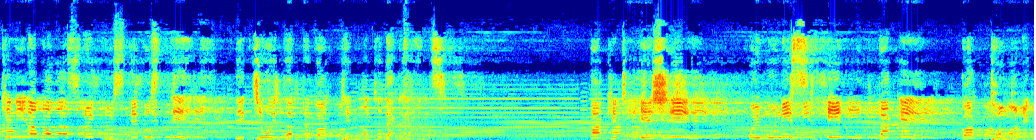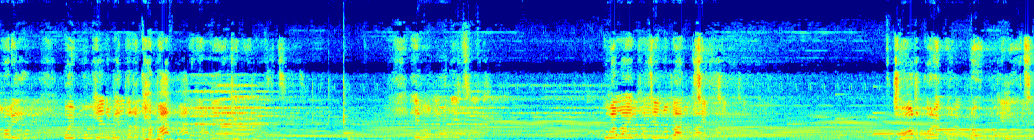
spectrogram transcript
পাখি নিরাপদ আশ্রয় খুঁজতে খুঁজতে দেখছি ওই তো একটা গর্তের মতো দেখা যাচ্ছে। পাখিটি এসে ওই মুনির স্ত্রীর মুখটাকে গর্ত মনে করে ওই মুখের ভেতরে খাবার করে এবং গলায় কি যেন বাচ্চা জোর করে গেলেছে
